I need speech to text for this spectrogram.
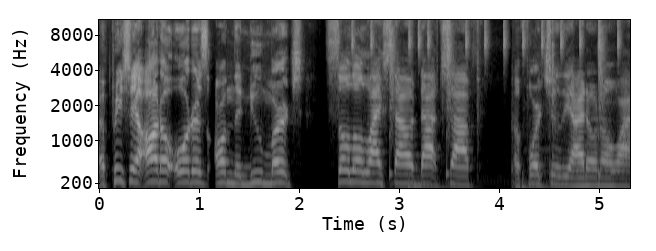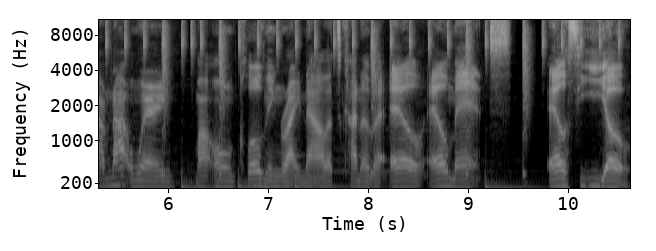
Appreciate all the orders on the new merch, sololifestyle.shop. Unfortunately, I don't know why I'm not wearing my own clothing right now. That's kind of a L, L mans, L CEO,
